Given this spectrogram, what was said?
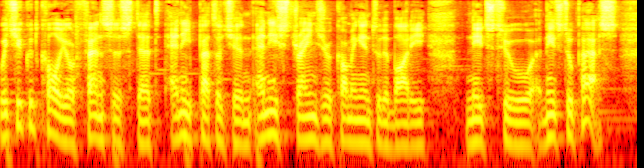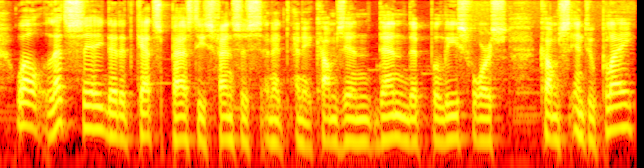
which you could call your fences that any pathogen, any stranger coming into the body needs to needs to pass. Well, let's say that it gets past these fences and it and it comes in, then the police force comes into play.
